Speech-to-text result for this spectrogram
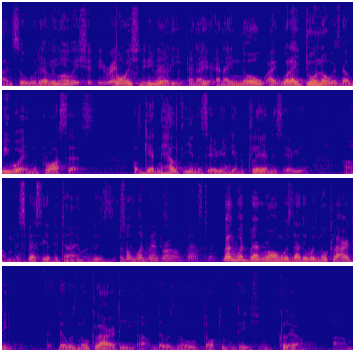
and so whatever you, you always should be ready. You always should be, be ready, and I and I know I, what I do know is that we were in the process of getting healthy in this area and getting clear in this area, um, especially at the time of his. Of so his what demise. went wrong, Pastor? Well, what went wrong was that there was no clarity. There was no clarity. Um, there was no documentation clear. Um,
